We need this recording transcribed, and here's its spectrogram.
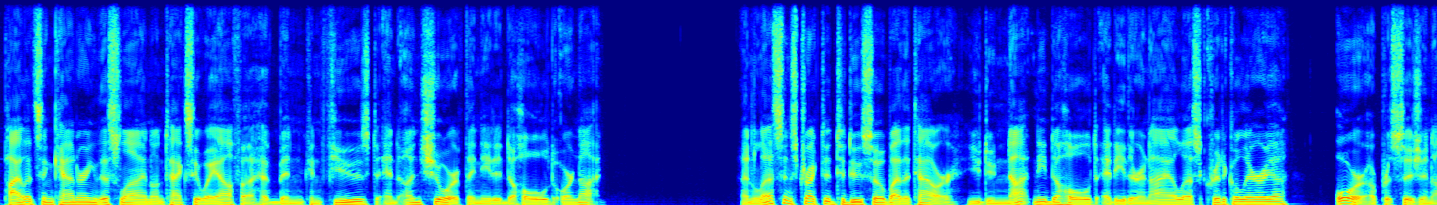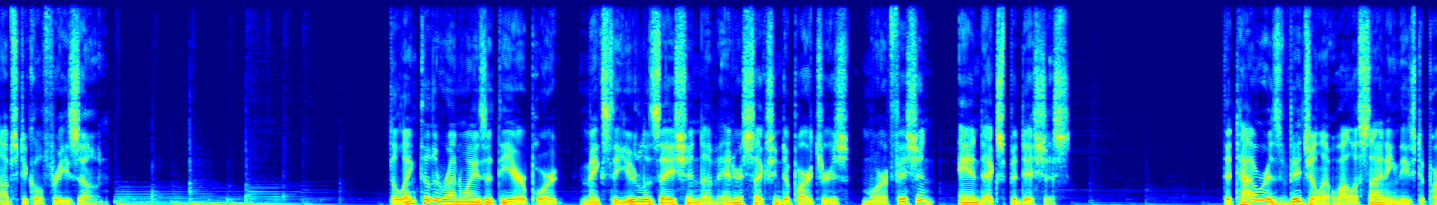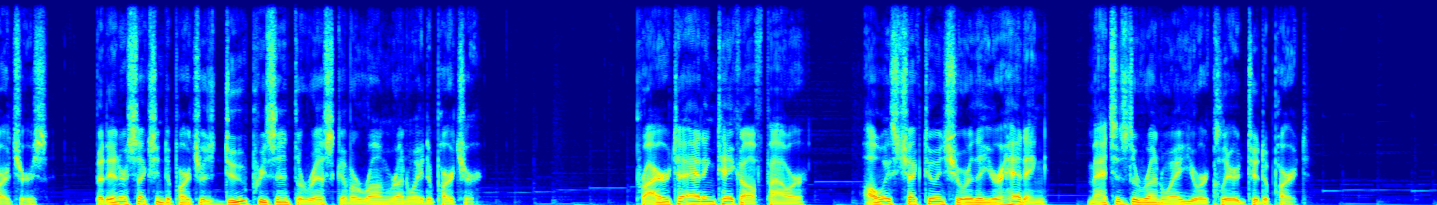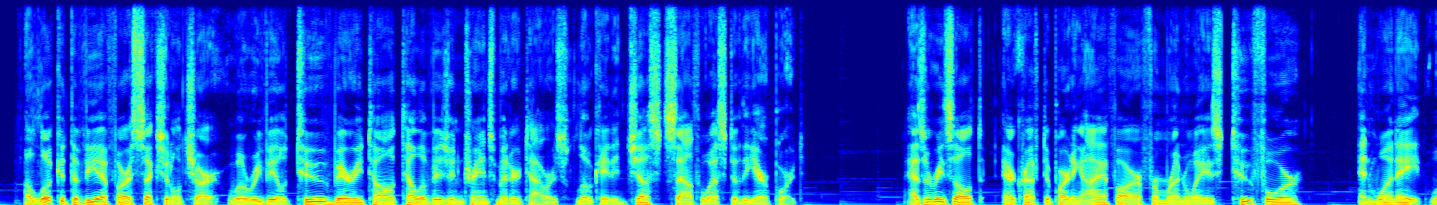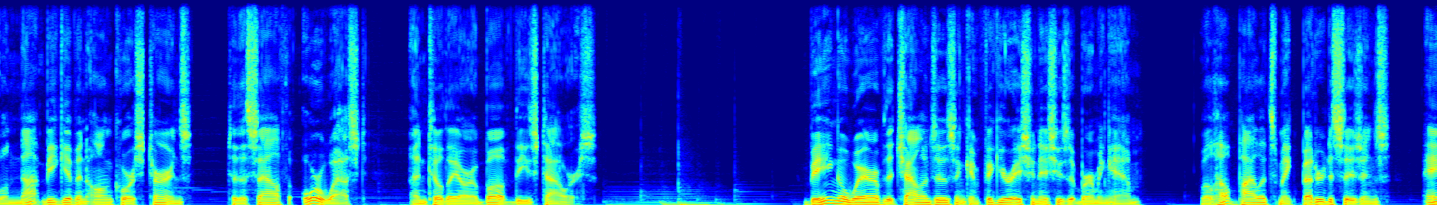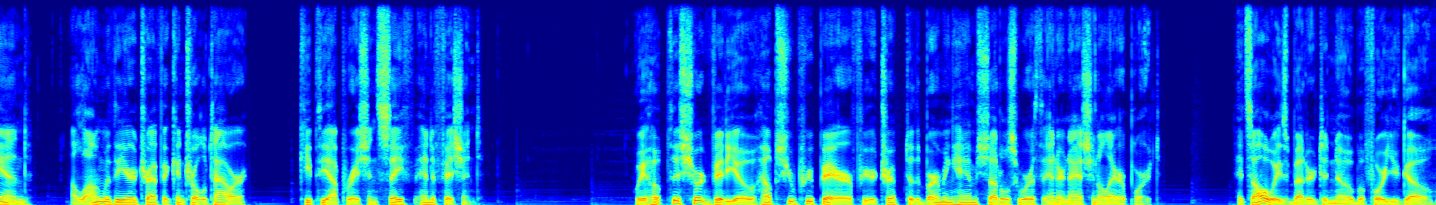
Pilots encountering this line on Taxiway Alpha have been confused and unsure if they needed to hold or not. Unless instructed to do so by the tower, you do not need to hold at either an ILS critical area or a precision obstacle-free zone. The length of the runways at the airport makes the utilization of intersection departures more efficient and expeditious. The tower is vigilant while assigning these departures, but intersection departures do present the risk of a wrong runway departure. Prior to adding takeoff power, always check to ensure that your heading matches the runway you are cleared to depart. A look at the VFR sectional chart will reveal two very tall television transmitter towers located just southwest of the airport. As a result, aircraft departing IFR from runways 24 and 18 will not be given on-course turns to the south or west until they are above these towers. Being aware of the challenges and configuration issues at Birmingham will help pilots make better decisions and along with the air traffic control tower, keep the operation safe and efficient. We hope this short video helps you prepare for your trip to the Birmingham Shuttlesworth International Airport. It's always better to know before you go.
